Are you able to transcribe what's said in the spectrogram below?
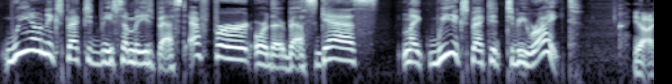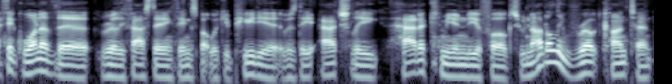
we don't expect it to be somebody's best effort or their best guess. Like, we expect it to be right. Yeah, I think one of the really fascinating things about Wikipedia was they actually had a community of folks who not only wrote content,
